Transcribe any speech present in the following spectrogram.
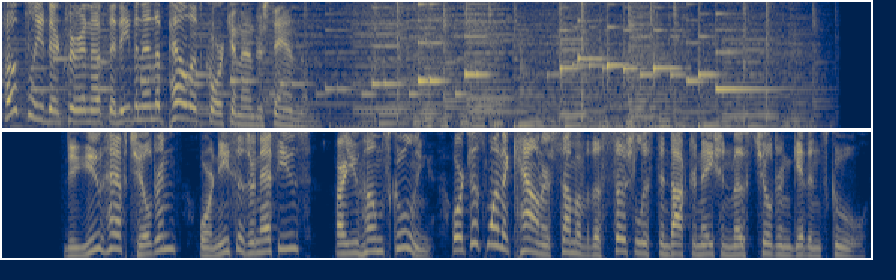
Hopefully they're clear enough that even an appellate court can understand them. Do you have children, or nieces or nephews? Are you homeschooling, or just want to counter some of the socialist indoctrination most children get in school?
